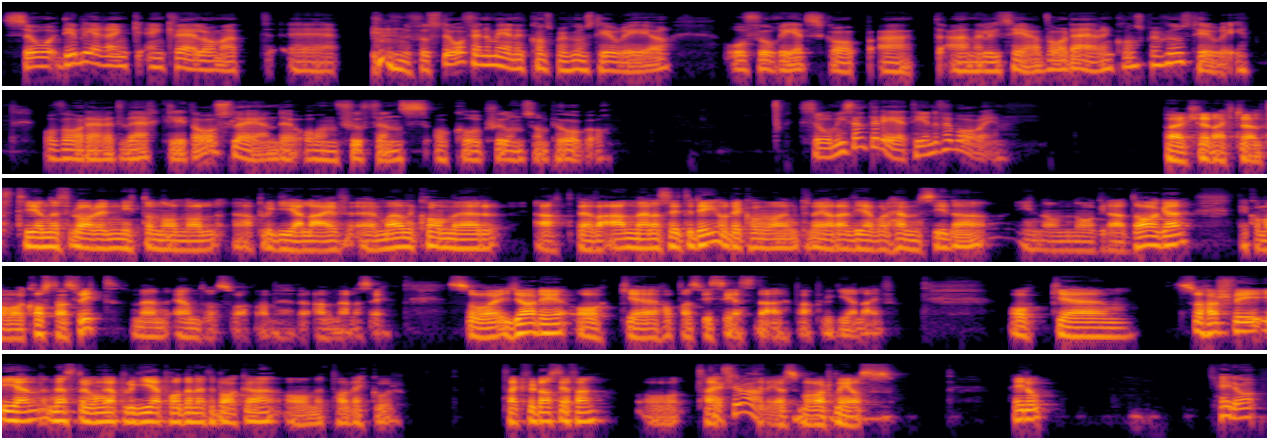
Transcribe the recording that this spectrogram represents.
Så det blir en, en kväll om att eh, förstå fenomenet konspirationsteorier, och få redskap att analysera vad är en konspirationsteori och vad är ett verkligt avslöjande om fuffens och korruption som pågår. Så missa inte det, 10 februari. Verkligen aktuellt. 10 februari 19.00 Apologia Live. Eh, man kommer att behöva anmäla sig till det och det kommer man kunna göra via vår hemsida inom några dagar. Det kommer att vara kostnadsfritt men ändå så att man behöver anmäla sig. Så gör det och eh, hoppas vi ses där på Apologia Live. Och eh, så hörs vi igen nästa gång Apologia-podden är tillbaka om ett par veckor. Tack för idag Stefan och tack, tack till er som har varit med oss. Hej då! Hej då!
